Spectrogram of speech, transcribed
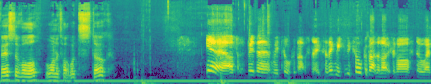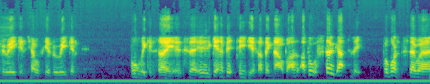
First of all, we want to talk about Stoke. Yeah, I think we'd, uh, we'd talk about Stokes. I think we, we talk about the likes of Arsenal every week and Chelsea every week, and all we can say it's uh, it's getting a bit tedious, I think now. But I, I thought Stoke actually, for once, they were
